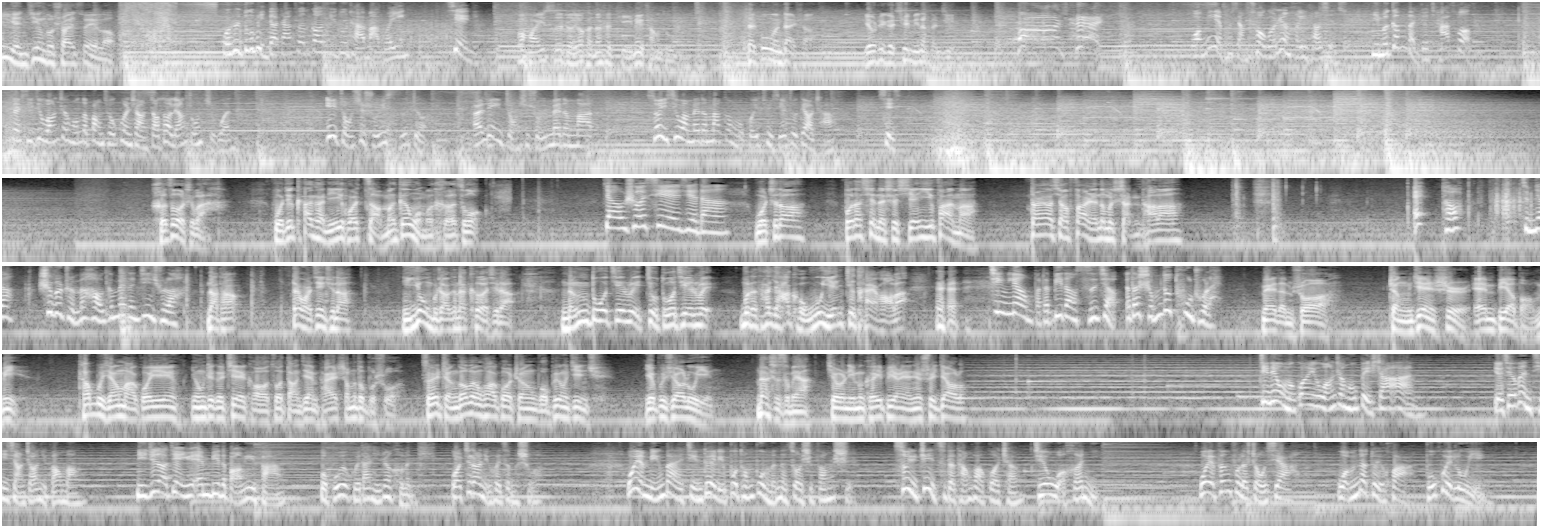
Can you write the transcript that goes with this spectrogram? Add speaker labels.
Speaker 1: 连眼镜都摔碎了。
Speaker 2: 我是毒品调查科的高级督察马国英，谢谢你。
Speaker 3: 我怀疑死者有可能是体内藏毒，在公文袋上有这个签名的痕迹。
Speaker 4: 啊切！
Speaker 2: 我们也不想错过任何一条线索，你们根本就查错了。在袭击王振宏的棒球棍上找到两种指纹，一种是属于死者，而另一种是属于 Madam 妈的。所以希望 Madam 妈跟我们回去协助调查，
Speaker 5: 合作是吧？我就看看你一会儿怎么跟我们合作。
Speaker 6: 要说谢谢的，
Speaker 5: 我知道，不过他现在是嫌疑犯嘛，当然要像犯人那么审他了。
Speaker 6: 哎，头儿，怎么样？是不是准备好跟 Madam 进去了？
Speaker 5: 那头，待会儿进去呢，你用不着跟他客气的，能多尖锐就多尖锐，问了他哑口无言就太好了。嘿嘿，
Speaker 6: 尽量把他逼到死角，让他什么都吐出来。
Speaker 7: Madam 说，整件事 MB 要保密，他不想马国英用这个借口做挡箭牌，什么都不说。所以整个问话过程我不用进去，也不需要录影，
Speaker 5: 那是怎么样？
Speaker 7: 就是你们可以闭上眼睛睡觉喽。
Speaker 2: 今天我们关于王振宏被杀案，有些问题想找你帮忙。你知道，鉴于 MB 的保密法，我不会回答你任何问题。我知道你会这么说，我也明白警队里不同部门的做事方式，所以这次的谈话过程只有我和你。我也吩咐了手下，我们的对话不会录影，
